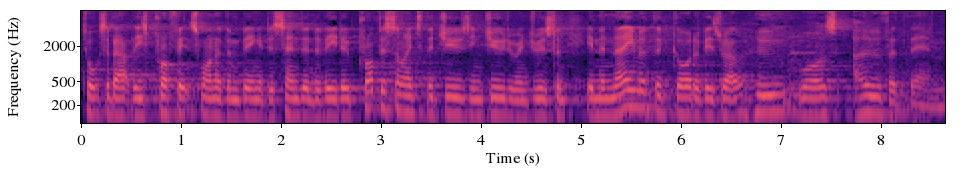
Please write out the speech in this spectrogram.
Talks about these prophets, one of them being a descendant of Iddo, prophesied to the Jews in Judah and Jerusalem in the name of the God of Israel who was over them.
